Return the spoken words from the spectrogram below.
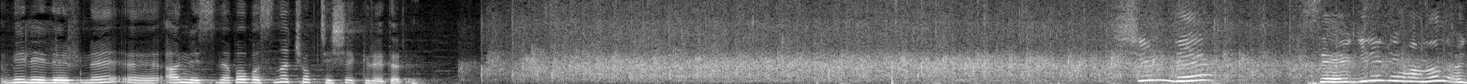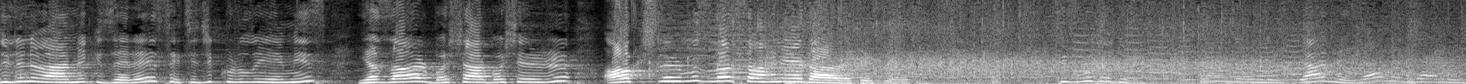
velilerine, e, annesine, babasına çok teşekkür ederim. Şimdi sevgili Nihan'ın ödülünü vermek üzere seçici kurulu üyemiz yazar Başar Başarır'ı alkışlarımızla sahneye davet ediyorum. Siz burada durun. Durun durun durun. Gelmeyin, gelmeyin, gelmeyin.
